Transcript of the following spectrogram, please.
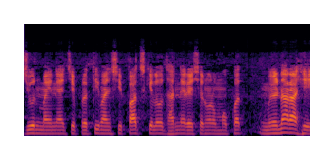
जून महिन्याचे प्रतिमानशी पाच किलो धान्य रेशनवर मोफत मिळणार आहे.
